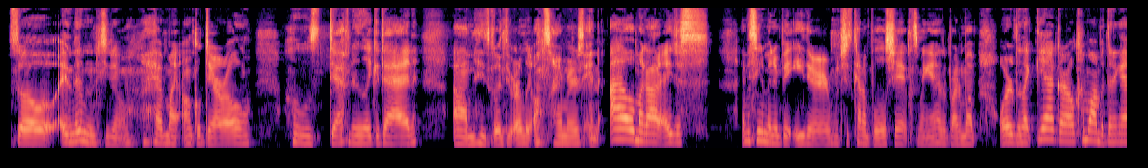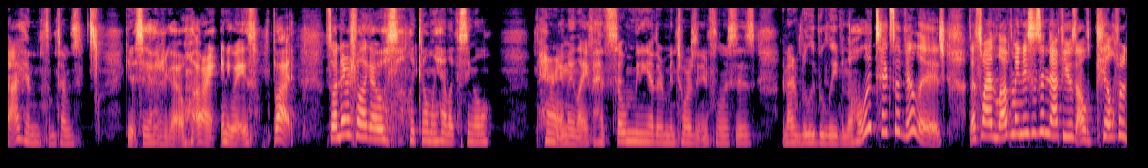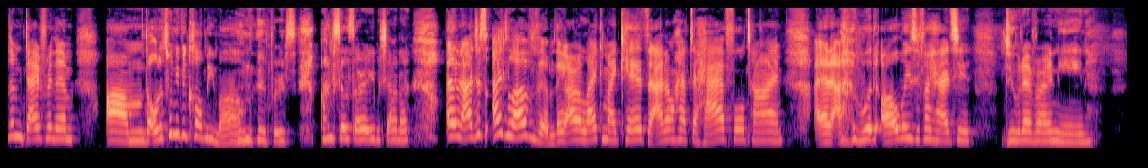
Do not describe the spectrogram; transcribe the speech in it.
So, and then, you know, I have my uncle Daryl, who's definitely like a dad. Um, he's going through early Alzheimer's, and oh my god, I just I haven't seen him in a bit either, which is kind of bullshit because my aunt hasn't brought him up or been like, yeah, girl, come on. But then again, I can sometimes get it together to go. All right, anyways, but so I never felt like I was like only had like a single parent in my life. I had so many other mentors and influences, and I really believe in the whole it takes a village. That's why I love my nieces and nephews. I'll kill for them, die for them. Um, the oldest one even called me mom at first. I'm so sorry, Mashana. And I just I love them. They are like my kids that I don't have to have full time. And I would always, if I had to, do whatever I need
